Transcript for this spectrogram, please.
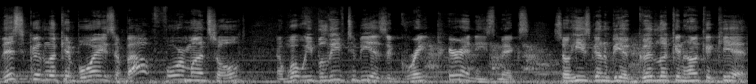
This good looking boy is about four months old and what we believe to be is a Great Pyrenees mix. So he's going to be a good looking hunk of kid.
